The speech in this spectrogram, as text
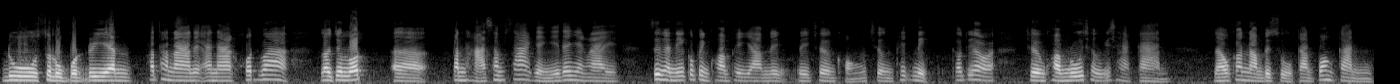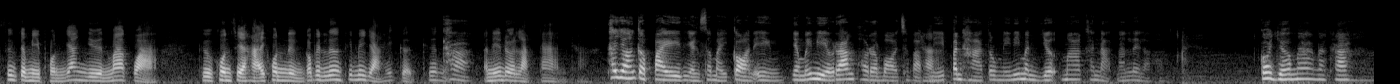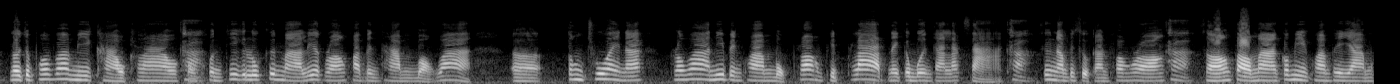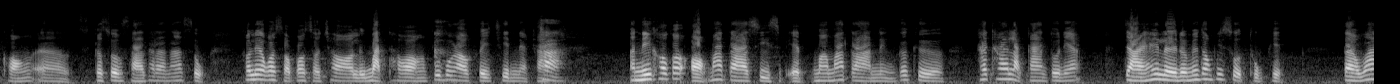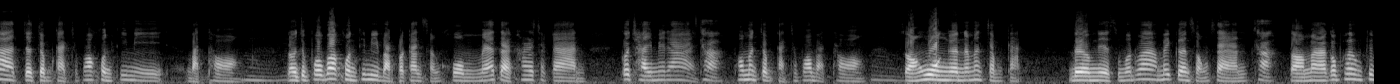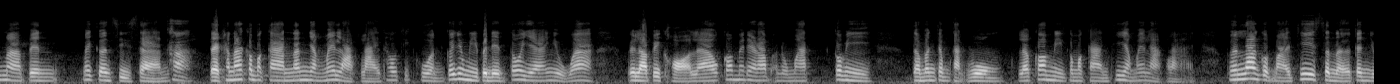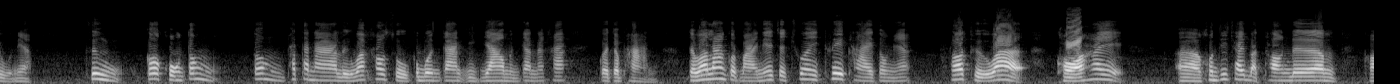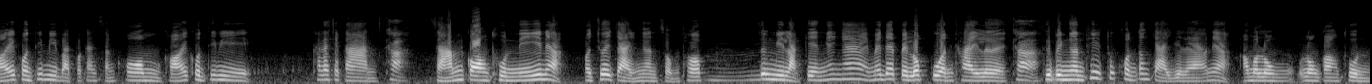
ดูสรุปบทเรียนพัฒนาในอนาคตว่าเราจะลดเอ่อปัญหาซ้ำซากอย่างนี้ได้อย่างไร ซึ่งอันนี้ก็เป็นความพยายามในในเชิงของเชิงเทคนิคเขาเรียกว่าเชิงความรู้เชิงวิชาการ แล้วก็นำไปสู่การป้องกัน ซึ่งจะมีผลยั่งยืนมากกว่า คือคนเสียหายคนหนึ่งก็เป็นเรื่องที่ไม่อยากให้เกิดขึ้นค่ะอันนี้โดยหลักการค่ะ ถ้าย้อนกลับไปอย่างสมัยก่อนเอง ยังไม่มีร่างพรบฉบับค่ะนี้ ปัญหาตรงนี้นี่มันเยอะมากขนาดนั้นเลยเหรอคะก็เยอะมากนะคะอ่าฮะเราจะพบว่ามีข่าวคราวของค่ะคนที่ลุกขึ้นมาเรียกร้องความเป็นธรรม บอกว่าเอ่อต้องช่วยนะ เพราะว่านี่เป็นความบกพร่องผิดพลาดในกระบวนการรักษาค่ะซึ่งนำไปสู่การฟ้องร้องค่ะสองต่อมาก็มีความพยายามของเออกระทรวงสาธารณาสุขเขาเรียกว่าสปสช หรือบัตรทองที่พวกเราเคยชินเนี่ยค่ะค่ะ อันนี้เขาก็ออกมาตรา 41 มามาตราหนึ่งก็คือคล้ายๆหลักการตัวเนี้ยจ่ายให้เลยโดยไม่ต้องพิสูจน์ถูกผิด แต่ว่าจะจำกัดเฉพาะคนที่มีบัตรทองอืมเราจะพบว่าคนที่มีบัตรประกันสังคม แม้แต่ข้าราชการก็ใช้ไม่ได้ค่ะเพราะมันจำกัดเฉพาะบัตรทองอืมสองวงเงินนั้นมันจำกัดเดิมเนี่ยสมมติว่าไม่เกิน 2 0 0 0 0นค่ะต่อมาก็เพิ่มขึ้นมาเป็นไม่เกิน 4 0 0 0 0นค่ะแต่คณะกรรมการนั้นยังไม่หลากหลายเท่าที่ควร ก็ยังมีประเด็นโต้แย้งอยู่ว่า เวลาไปขอแล้วก็ไม่ได้รับอนุมัติ ก็มีแต่มันจำกัดวง แล้วก็มีกรรมการที่ยังไม่หลากหลาย เพราะฉะนั้นร่างกฎหมายที่เสนอกันอยู่เนี่ย ซึ่งก็คงต้องต้องพัฒนาหรือว่าเข้าสู่กระบวนการอีกยาวเหมือนกันนะคะ กว่าจะผ่าน แต่ว่าร่างกฎหมายเนี้จะช่วยคลี่คลายตรงเนี้ยเพราะถือว่าขอให้เอ่อคนที่ใช้บัตรทองเดิม ขอให้คนที่มีบัตรประกันสังคม ขอให้คนที่มีข้าราชการค่ะสามกองทุนนี้เนี่ยมาช่วยจ่ายเงินสมทบอืม ซึ่งมีหลักเกณฑ์ง่ายๆ ไม่ได้ไปรบกวนใครเลยค่ะคือเป็นเงินที่ทุกคนต้องจ่ายอยู่แล้วเนี่ยเอามาลงลงกองทุน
